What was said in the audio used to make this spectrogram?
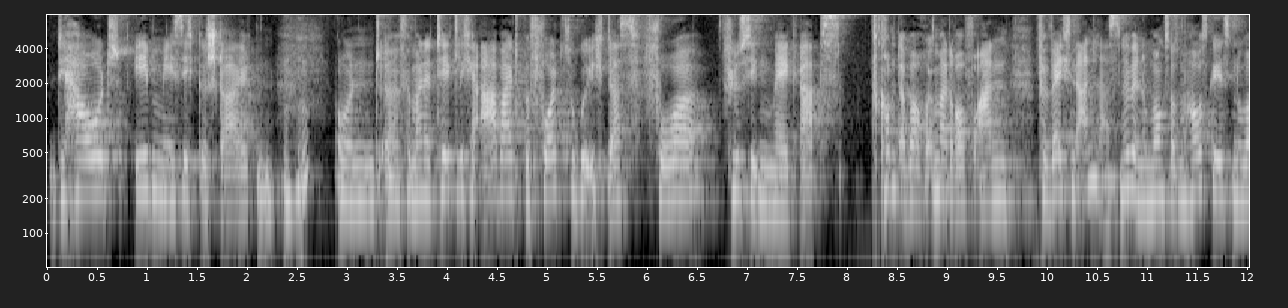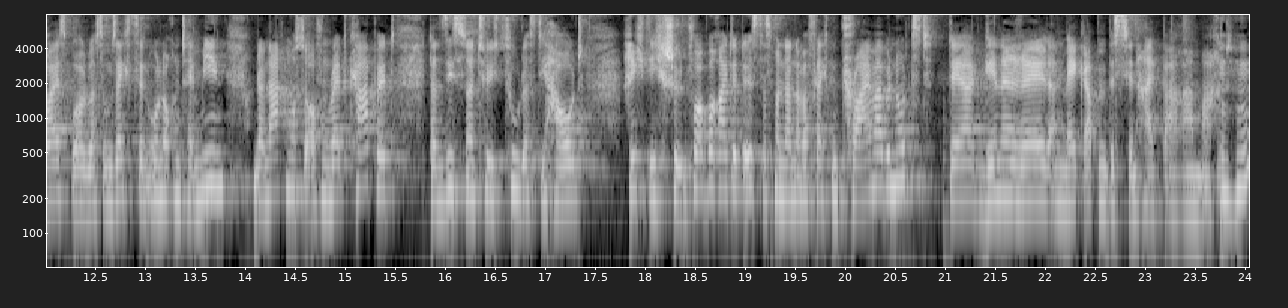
die Haut ebenmäßig gestalten. Mhm. Und äh, für meine tägliche Arbeit bevorzuge ich das vor flüssigen Make-ups kommt aber auch immer darauf an, für welchen Anlass. Ne? Wenn du morgens aus dem Haus gehst und du weißt, boah, du hast um 16 Uhr noch einen Termin und danach musst du auf den Red Carpet, dann siehst du natürlich zu, dass die Haut richtig schön vorbereitet ist, dass man dann aber vielleicht einen Primer benutzt, der generell dann Make-up ein bisschen haltbarer macht. Mhm.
